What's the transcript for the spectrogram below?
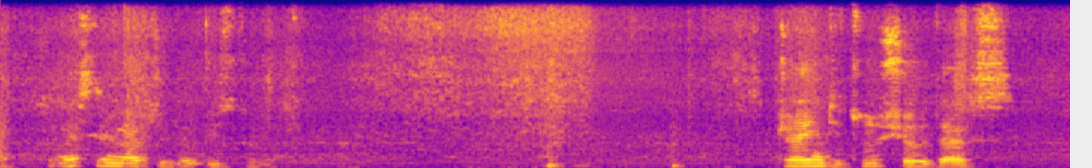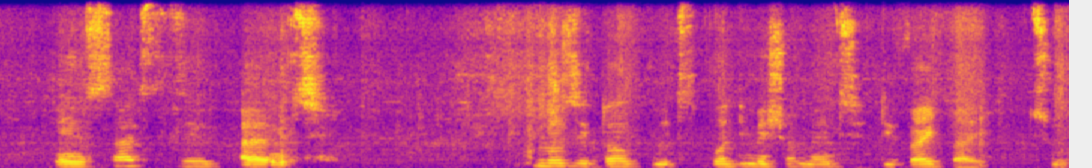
So next thing now to do is to join the two shoulders, insert zip and close it up with body measurement divide by 2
